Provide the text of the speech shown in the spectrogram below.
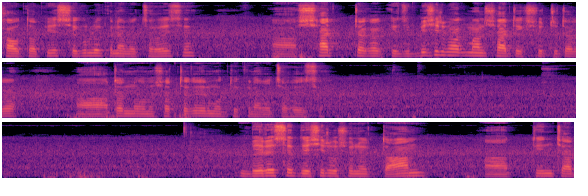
খাওতা পেঁয়াজ, সেগুলো কেনা বেচা হয়েছে ষাট টাকা কেজি। বেশিরভাগ মাল ষাট, একষট্টি টাকা আটান্ন উনষাট টাকা এর মধ্যে কেনা বেচা হয়েছে। বেড়েছে দেশি রসুনের দাম তিন চার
